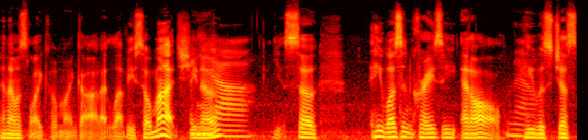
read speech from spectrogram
And I was like, "Oh my God, I love you so much," you know. Yeah. So he wasn't crazy at all. He was just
